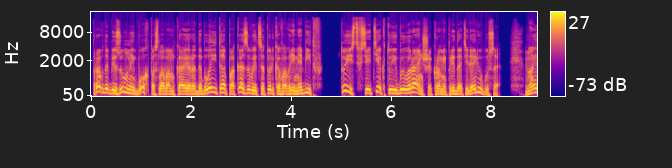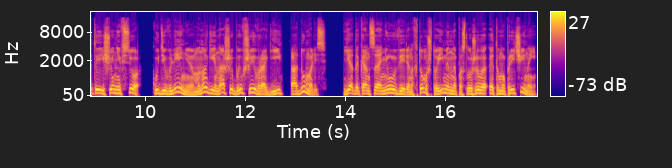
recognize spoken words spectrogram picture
Правда, безумный бог, по словам Кайра де Блейта, показывается только во время битв. То есть все те, кто и был раньше, кроме предателя Рюгуса. Но это еще не все. К удивлению, многие наши бывшие враги одумались. Я до конца не уверен в том, что именно послужило этому причиной.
